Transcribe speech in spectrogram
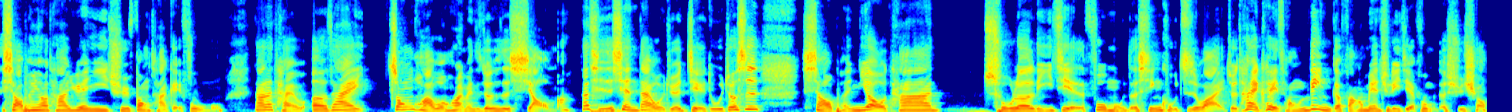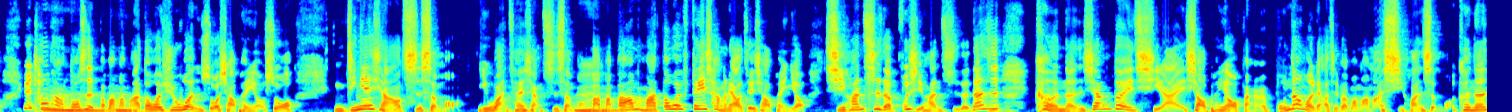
小朋友他愿意去奉茶给父母，那在台呃，在中华文化里面，这就是孝嘛。那其实现代我觉得解读就是小朋友他除了理解父母的辛苦之外，就他也可以从另一个方面去理解父母的需求。因为通常都是爸爸妈妈都会去问说小朋友说：“你今天想要吃什么？你晚餐想吃什么？”妈妈、爸爸妈妈都会非常了解小朋友喜欢吃的、不喜欢吃的。但是可能相对起来，小朋友反而不那么了解爸爸妈妈喜欢什么。可能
